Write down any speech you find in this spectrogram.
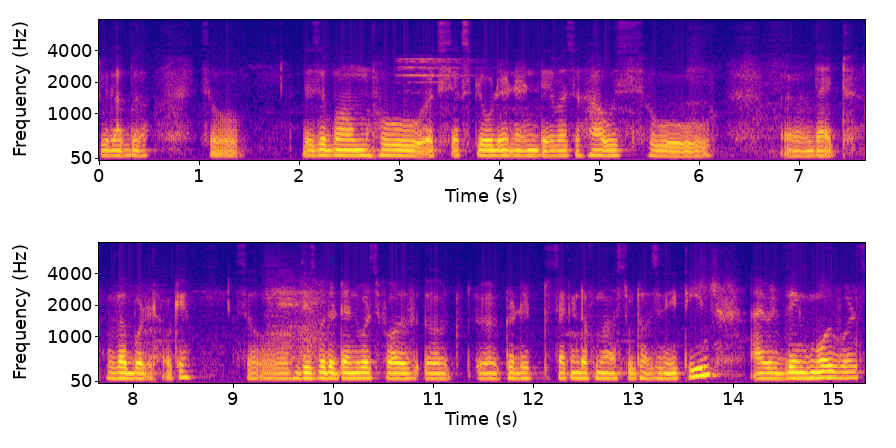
to rubble. So there's a bomb who ex- exploded and there was a house who uh, that rubbled okay? So these were the 10 words for uh, 22nd of march 2018 i will bring more words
